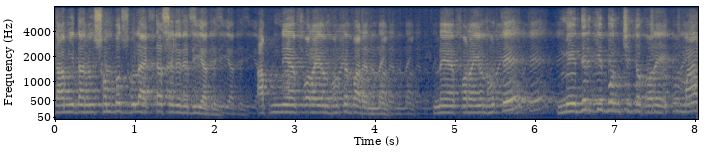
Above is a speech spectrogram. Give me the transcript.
দামি দামি সম্পদগুলো একটা ছেলেরে দিয়া দেয়। আপনি ন্যায় পরায়ণ হতে পারেন নাই। ন্যায় পরায়ণ হতে মেয়েদেরকে বঞ্চিত করে। মা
